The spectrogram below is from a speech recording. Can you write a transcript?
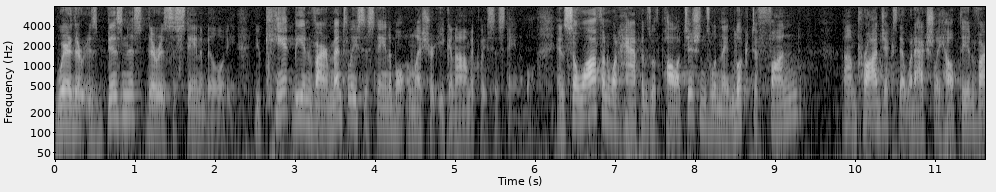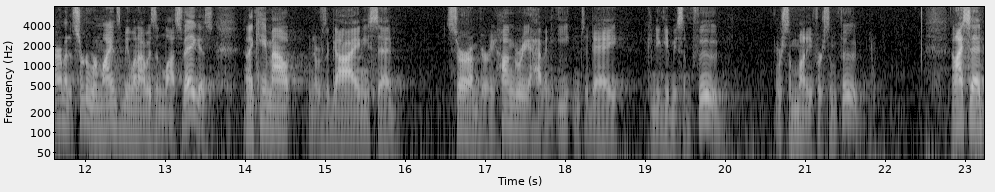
Where there is business, there is sustainability. You can't be environmentally sustainable unless you're economically sustainable. And so often, what happens with politicians when they look to fund um, projects that would actually help the environment, it sort of reminds me when I was in Las Vegas and I came out and there was a guy and he said, Sir, I'm very hungry. I haven't eaten today. Can you give me some food or some money for some food? And I said,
